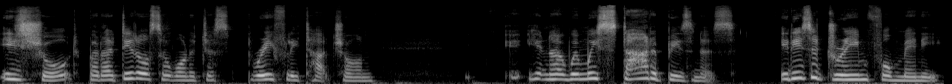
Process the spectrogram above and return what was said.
is short, but I did also want to just briefly touch on you know, when we start a business, it is a dream for many.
